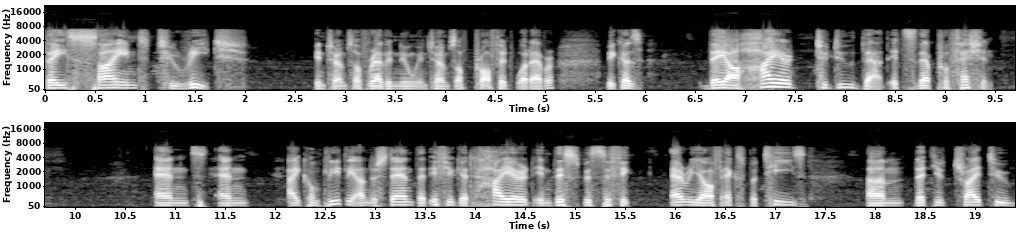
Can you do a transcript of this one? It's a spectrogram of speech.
they signed to reach in terms of revenue, in terms of profit, whatever, because they are hired to do that. It's their profession. And and I completely understand that if you get hired in this specific area of expertise, um, that you try to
